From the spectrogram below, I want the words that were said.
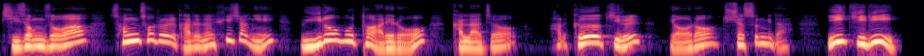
지성소와 성소를 가르는 휘장이 위로부터 아래로 갈라져 그 길을 열어 주셨습니다. 이 길이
